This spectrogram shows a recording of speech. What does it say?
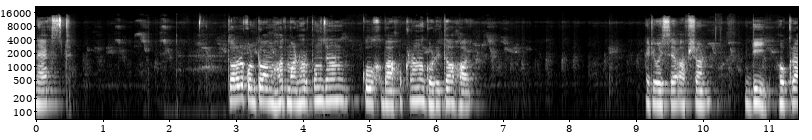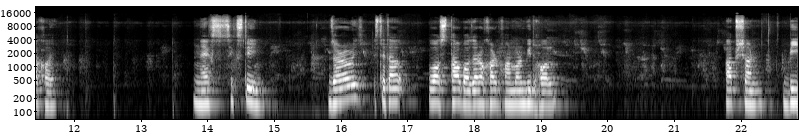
নেক্সট তলৰ কোনটো অংশত মানুহৰ পুংজনন কোষ বা শুক্ৰাণু গঠিত হয়। এইটো হৈছে অপশ্যন ডি শুক্ৰাশয় নেক্সট ছিক্সটিন জৰুৰী স্থিতাৱস্থা বজাই ৰখাৰ হৰমনবিধ হ'ল option B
